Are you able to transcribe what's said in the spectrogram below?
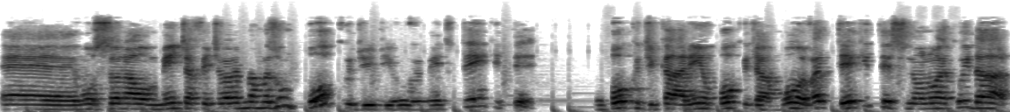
é, emocionalmente, afetivamente, não, mas um pouco de, de envolvimento tem que ter. Um pouco de carinho, um pouco de amor, vai ter que ter, senão não é cuidar.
